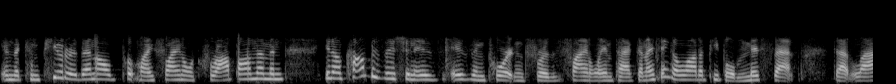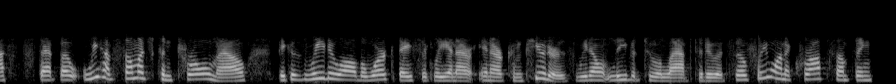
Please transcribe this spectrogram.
in the computer then I'll put my final crop on them. And you know composition is is important for the final impact and I think a lot of people miss that that last step. But we have so much control now because we do all the work basically in our in our computers. We don't leave it to a lab to do it. So if we want to crop something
